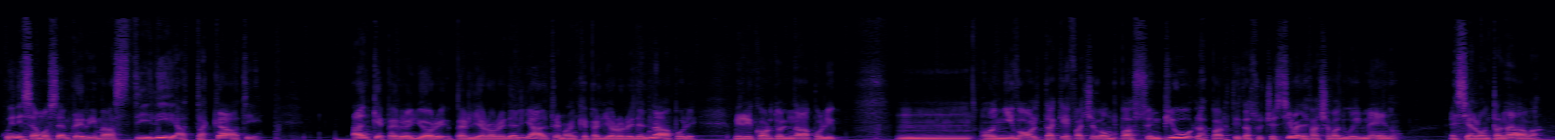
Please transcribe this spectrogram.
Quindi siamo sempre rimasti lì attaccati anche per gli, or- per gli, errori degli altri, ma anche per gli errori del Napoli. Mi ricordo il Napoli, mh, mm, ogni volta che faceva un passo in più, la partita successiva ne faceva due in meno e si allontanava.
